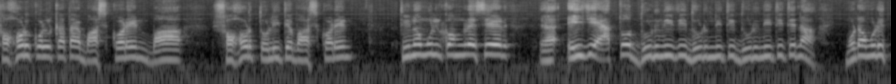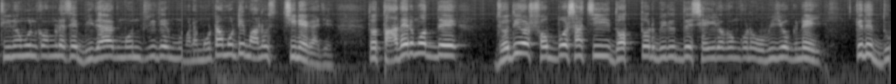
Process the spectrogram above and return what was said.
শহর কলকাতায় বাস করেন বা শহরতলিতে বাস করেন, তৃণমূল কংগ্রেসের এই যে এত দুর্নীতি দুর্নীতি, দুর্নীতিতে না মোটামুটি তৃণমূল কংগ্রেসের বিধায়ক মন্ত্রীদের মানে মোটামুটি মানুষ চিনে গেছে। তো তাদের মধ্যে যদিও সব্যসাচী দত্তর বিরুদ্ধে সেই রকম কোনো অভিযোগ নেই কিন্তু দু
